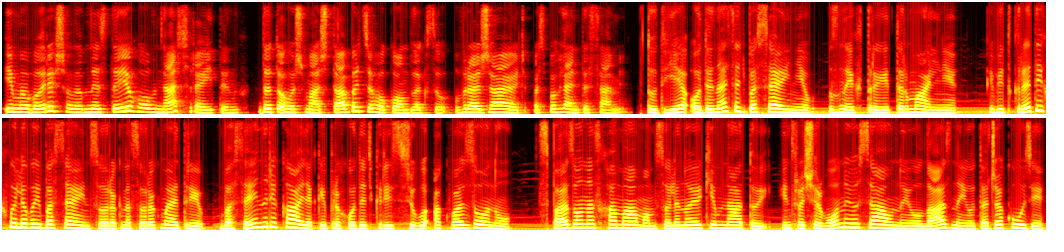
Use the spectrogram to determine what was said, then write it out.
і ми вирішили внести його в наш рейтинг. До того ж, масштаби цього комплексу вражають. Ось погляньте самі. Тут є 11 басейнів, з них три термальні. Відкритий хвильовий басейн 40 на 40 метрів, басейн ріка, який проходить крізь всю аквазону, спа-зона з хамамом, соляною кімнатою, інфрачервоною сауною, лазнею та джакузі,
